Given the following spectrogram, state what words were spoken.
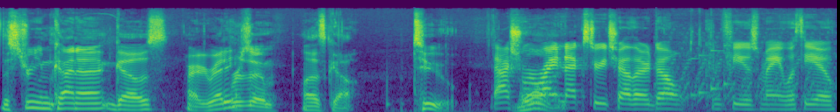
The stream kind of goes. All right, you ready? Resume. Let's go. Two. Actually, we're right next to each other. Don't confuse me with you.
